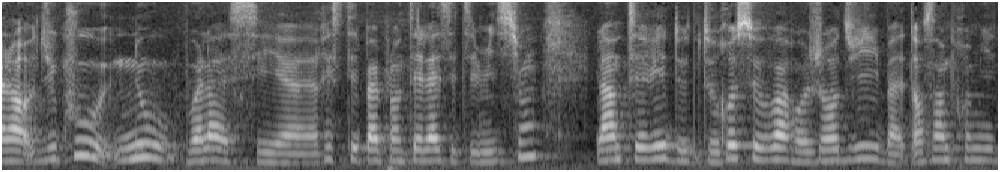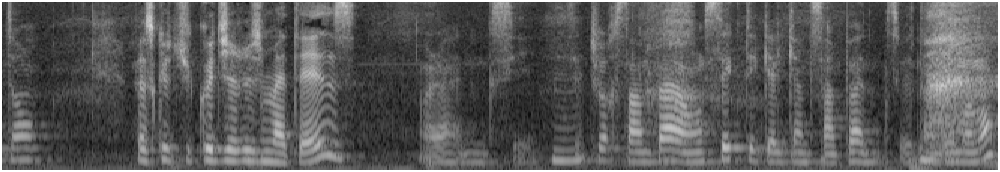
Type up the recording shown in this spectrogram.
Alors du coup, nous, voilà, c'est euh, Restez pas planté là cette émission. L'intérêt de te recevoir aujourd'hui, bah, dans un premier temps... Parce que tu co-diriges ma thèse. Voilà, donc c'est mm. toujours sympa. On sait que tu es quelqu'un de sympa, donc ça va être un bon moment.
